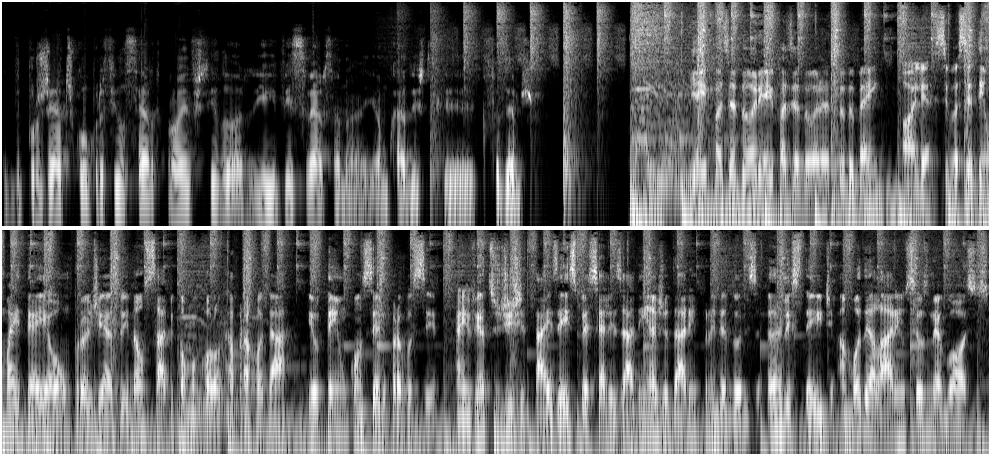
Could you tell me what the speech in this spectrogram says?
de projetos com o perfil certo para o investidor e vice-versa, é? E é um bocado isto que, que fazemos. E aí, fazedor, e aí, fazedora, tudo bem? Olha, se você tem uma ideia ou um projeto e não sabe como colocar para rodar, eu tenho um conselho para você. A Inventos Digitais é especializada em ajudar empreendedores early stage a modelarem os seus negócios,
